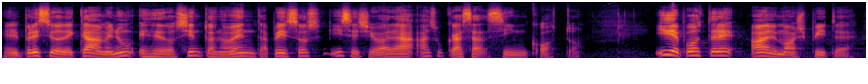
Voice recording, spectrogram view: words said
El precio de cada menú es de 290 pesos y se llevará a su casa sin costo. Y de postre, Almoshpite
